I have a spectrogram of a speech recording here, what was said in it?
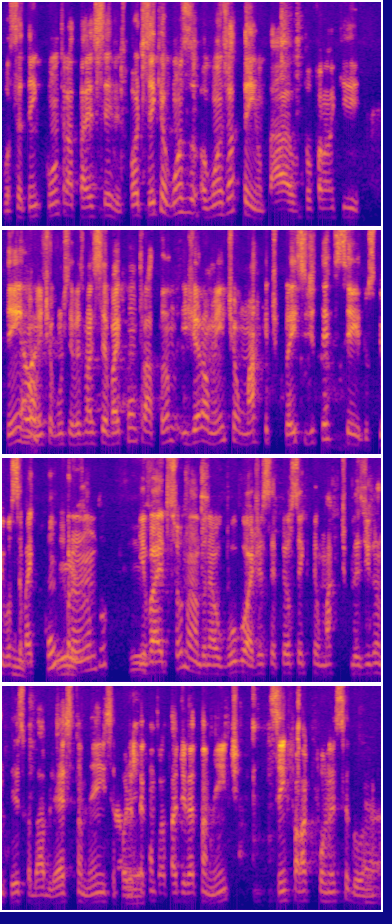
você tem que contratar esse serviço. Pode ser que algumas, algumas já tenham, tá? Eu estou falando que tem realmente alguns serviços, mas você vai contratando e geralmente é um marketplace de terceiros que você vai comprando isso. E vai adicionando, né? O Google, a GCP, eu sei que tem um marketplace gigantesco, a AWS também, você pode até contratar diretamente sem falar com o fornecedor. Né?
